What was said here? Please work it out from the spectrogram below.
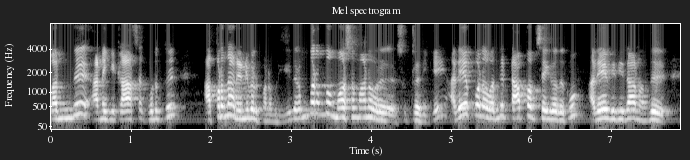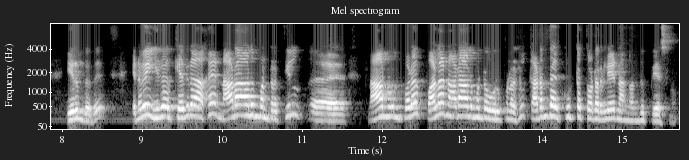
வந்து அன்னைக்கு காசை கொடுத்து அப்புறம் தான் ரெனிவல் பண்ண முடியும். இது ரொம்ப ரொம்ப மோசமான ஒரு சுற்றறிக்கை. அதே போல் வந்து டாப் அப் செய்வதற்கும் அதே விதி தான் வந்து இருந்தது. எனவே இதற்கு எதிராக நாடாளுமன்றத்தில் நான் உள்பட பல நாடாளுமன்ற உறுப்பினர்கள் கடந்த கூட்டத்தொடரிலே நாங்கள் வந்து பேசணும்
